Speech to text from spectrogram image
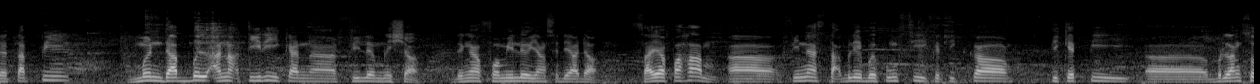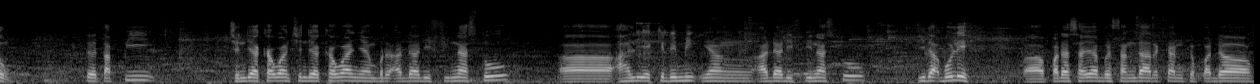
tetapi mendouble anak tirikan uh, filem Malaysia dengan formula yang sedia ada. Saya faham uh, Finas tak boleh berfungsi ketika PKP uh, berlangsung tetapi cendekiawan-cendekiawan yang berada di Finas tu uh, ahli akademik yang ada di Finas tu tidak boleh uh, pada saya bersandarkan kepada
